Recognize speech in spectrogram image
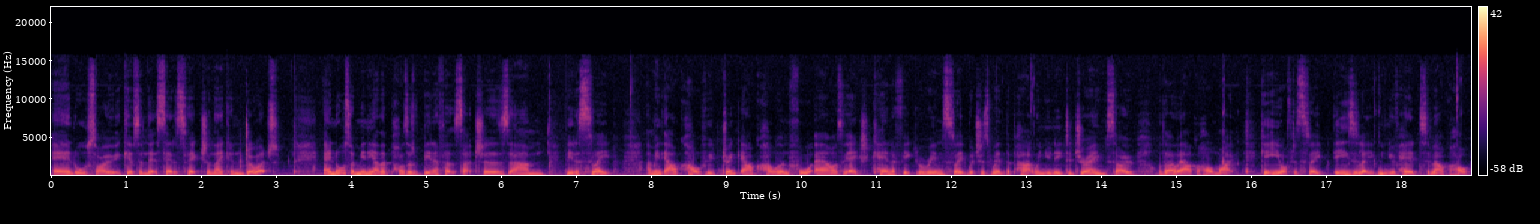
and also it gives them that satisfaction they can do it, and also many other positive benefits such as um, better sleep. I mean, alcohol. If you drink alcohol within four hours, it actually can affect your REM sleep, which is when the part when you need to dream. So, although alcohol might get you off to sleep easily when you've had some alcohol,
